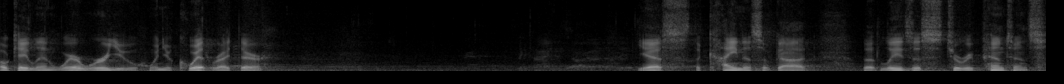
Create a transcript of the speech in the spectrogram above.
Okay, Lynn, where were you when you quit right there? Yes, the kindness of God that leads us to repentance.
